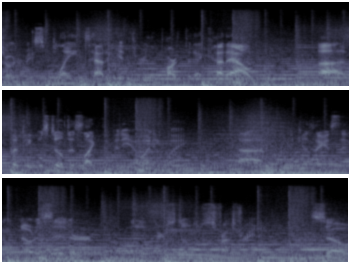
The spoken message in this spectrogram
sort of explains how to get through the part that I cut out. Uh, but people still dislike the video anyway uh, because I guess they don't notice it or they're still just frustrated. So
